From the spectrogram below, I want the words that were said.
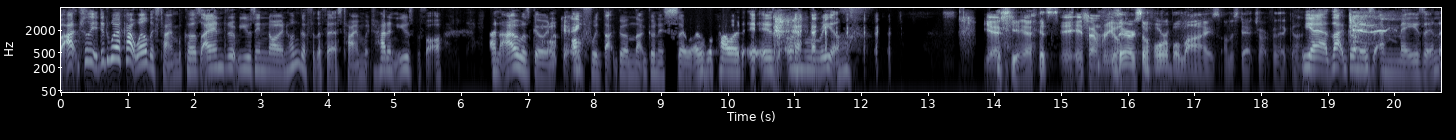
But actually, it did work out well this time because I ended up using Gnawing Hunger for the first time, which I hadn't used before. And I was going Okay. off with that gun. That gun is so overpowered. It is unreal. Yes, yeah, it's it, it's unreal. there are some horrible lies on the stat chart for that gun. Yeah, that gun is amazing.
